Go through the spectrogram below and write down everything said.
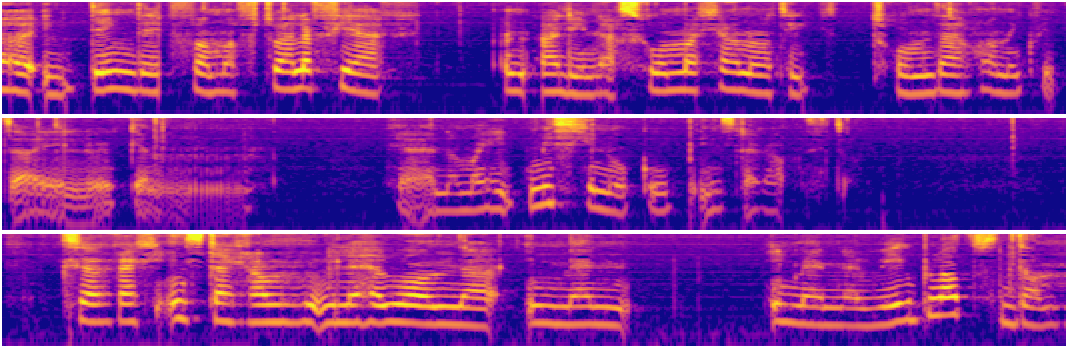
Eh, ik denk dat ik vanaf 12 jaar een- alleen naar school mag gaan, want ik droom daarvan. Ik vind dat heel leuk. En, ja, en dan mag ik misschien ook op Instagram zitten. Ik zou graag Instagram willen hebben, omdat in mijn, in mijn weekblad dan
